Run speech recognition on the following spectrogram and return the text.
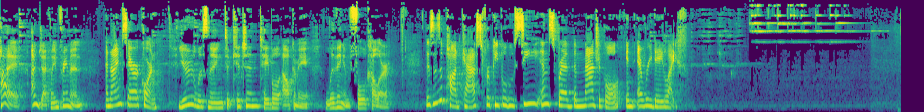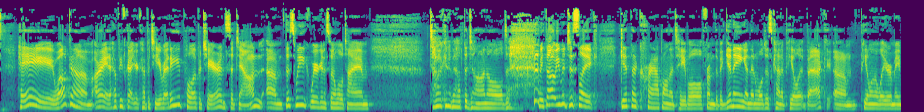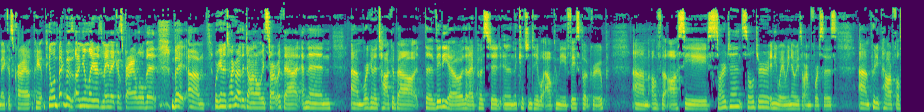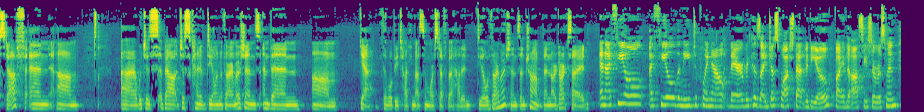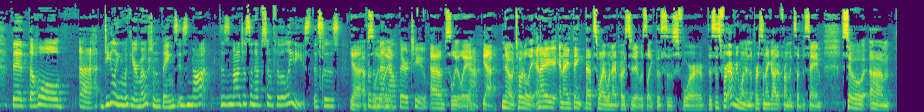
Hi, I'm Jacqueline Freeman. And I'm Sarah Korn. You're listening to Kitchen Table Alchemy, living in full color. This is a podcast for people who see and spread the magical in everyday life. Hey, welcome. All right, I hope you've got your cup of tea ready. Pull up a chair and sit down. Um, this week, we're going to spend a little time talking about the Donald. we thought we would just like get the crap on the table from the beginning and then we'll just kind of peel it back. Um, peeling a layer may make us cry. Peeling back those onion layers may make us cry a little bit. But um, we're going to talk about the Donald. We start with that. And then um, we're going to talk about the video that I posted in the Kitchen Table Alchemy Facebook group um, of the Aussie sergeant, soldier. Anyway, we know he's armed forces. Um, pretty powerful stuff. And um, uh, which is about just kind of dealing with our emotions. And then, um, yeah, then we'll be talking about some more stuff about how to deal with our emotions and Trump and our dark side. And I feel I feel the need to point out there because I just watched that video by the Aussie serviceman that the whole uh, dealing with your emotion things is not this is not just an episode for the ladies. This is yeah, absolutely. for the men out there too. Absolutely. Yeah. yeah. No, totally. And I and I think that's why when I posted it, it was like this is for this is for everyone and the person I got it from had said the same. So um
